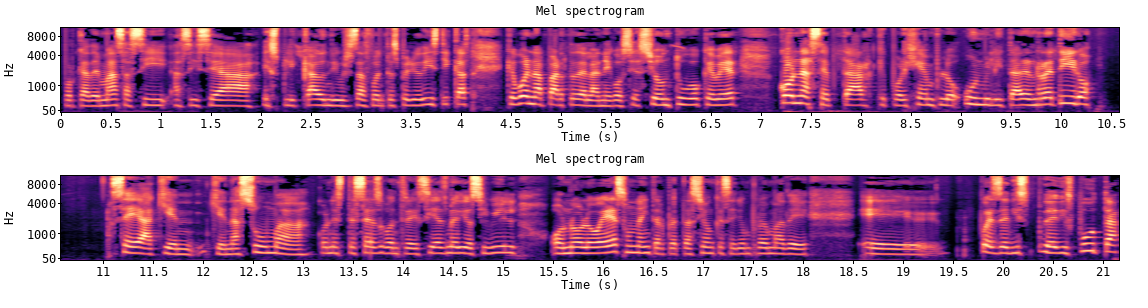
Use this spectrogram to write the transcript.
porque además así, así se ha explicado en diversas fuentes periodísticas, que buena parte de la negociación tuvo que ver con aceptar que, por ejemplo, un militar en retiro sea quien, quien asuma con este sesgo entre si es medio civil o no lo es, una interpretación que sería un problema de, eh, pues de, de disputa,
